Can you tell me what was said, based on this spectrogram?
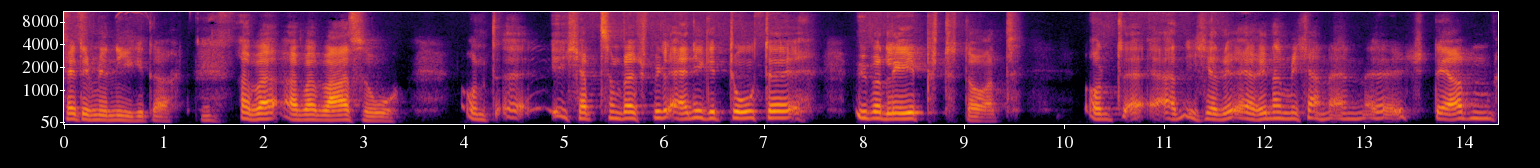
hätte ich mir nie gedacht. Aber, aber war so. Und äh, ich habe zum Beispiel einige Tote überlebt dort. Und äh, ich er- erinnere mich an ein äh, Sterben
